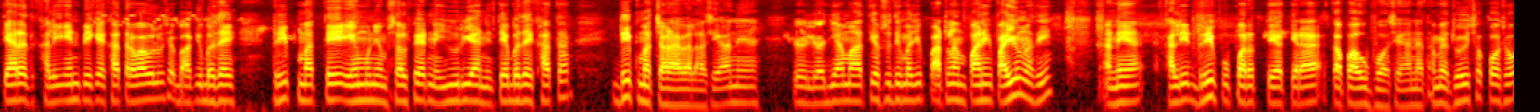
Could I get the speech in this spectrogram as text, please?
ત્યારે જ ખાલી એનપીકે ખાતર વાવેલું છે. બાકી બધાય ડ્રીપમાં તે એમોનિયમ સલ્ફેટ ને યુરિયા ને તે બધાય ખાતર ડ્રીપમાં ચડાવેલા છે. અને જોઈ આમાં અત્યાર સુધીમાં જે પાટલામાં પાણી પાયું નથી અને ખાલી ડ્રીપ ઉપર તે અત્યારે કપા ઊભો છે. અને તમે જોઈ શકો છો,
